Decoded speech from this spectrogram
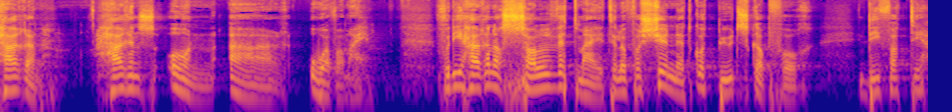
Herren, Herrens ånd er over meg. Fordi Herren har salvet meg til å forkynne et godt budskap for de fattige.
